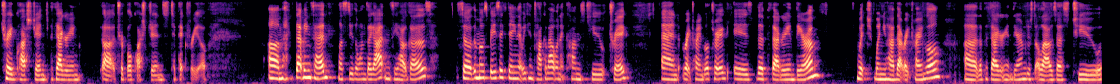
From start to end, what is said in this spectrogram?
trig questions, Pythagorean uh, triple questions to pick for you. Um, that being said, let's do the ones I got and see how it goes. So, the most basic thing that we can talk about when it comes to trig and right triangle trig is the Pythagorean theorem, which, when you have that right triangle, uh, the Pythagorean theorem just allows us to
